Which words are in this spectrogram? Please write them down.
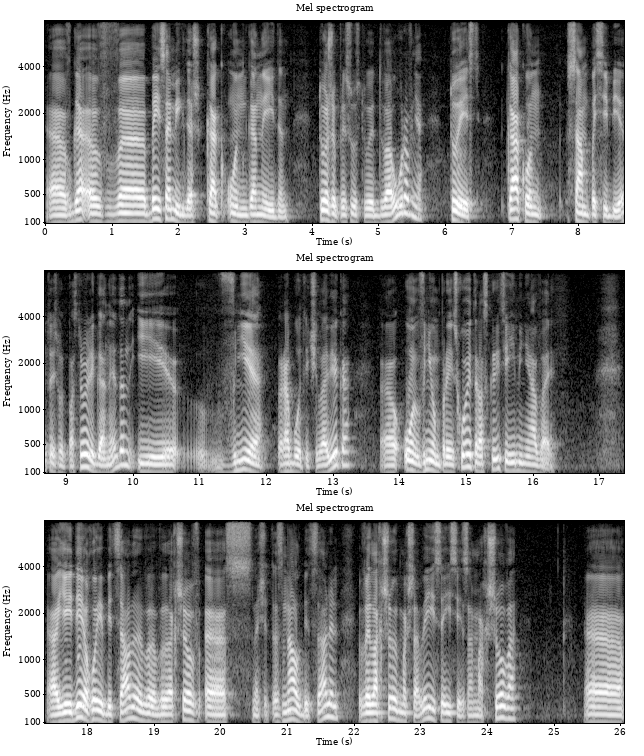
В, в Бейс Амигдаш, как он Ганейден, тоже присутствует два уровня. То есть как он сам по себе, то есть вот построили Ганедон, и вне работы человека э, он, в нем происходит раскрытие имени Авай. А, Ейдея гоя бицалель, велахшов, э, значит, знал бицалель, велахшов махшавей, саисеса махшова, э,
